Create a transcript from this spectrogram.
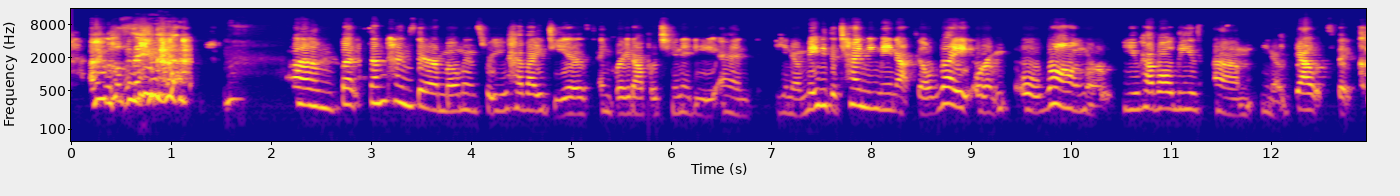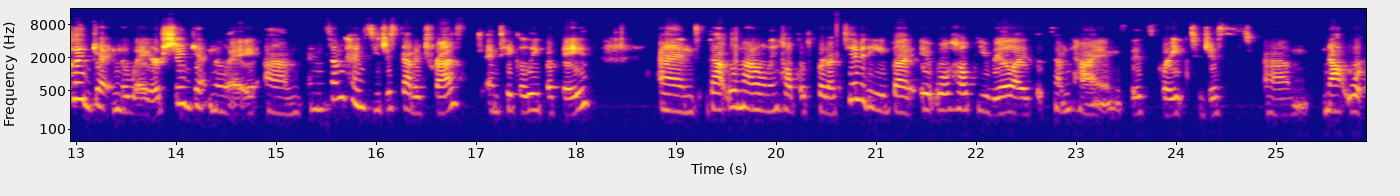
I will say that. Um, but sometimes there are moments where you have ideas and great opportunity, and you know maybe the timing may not feel right or or wrong, or you have all these um, you know doubts that could get in the way or should get in the way. Um, and sometimes you just got to trust and take a leap of faith and that will not only help with productivity but it will help you realize that sometimes it's great to just um, not wor-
